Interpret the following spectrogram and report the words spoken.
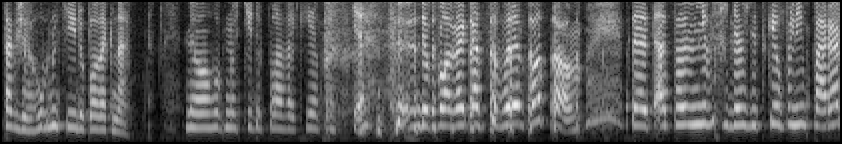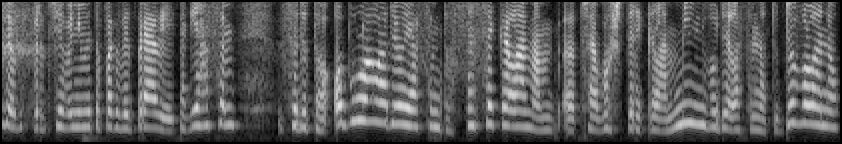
Takže hubnutí doplavek ne. No, hubnutí do plavek je prostě do plavek a co bude potom. To je, a to mně přijde vždycky úplný paradox, protože oni mi to pak vyprávějí. Tak já jsem se do toho obulala, do, já jsem to sesekala, mám eh, třeba o 4 kg míň, vodila jsem na tu dovolenou,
